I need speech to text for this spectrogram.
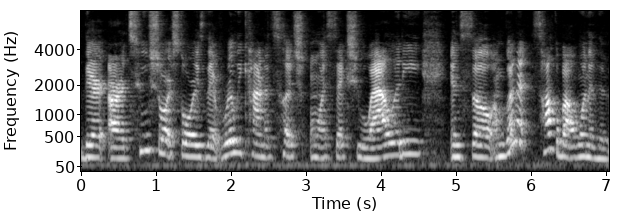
There are two short stories that really kind of touch on sexuality. And so I'm going to talk about one of them,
